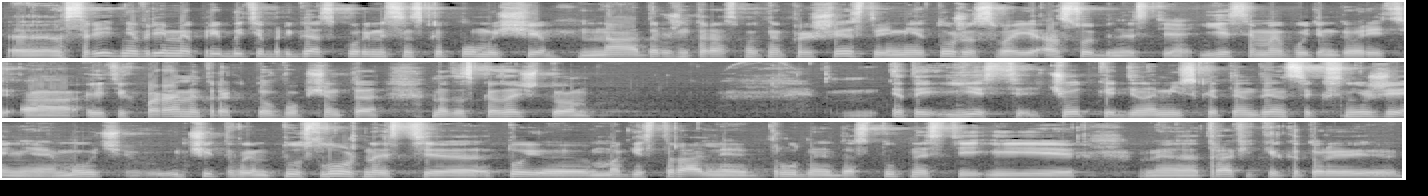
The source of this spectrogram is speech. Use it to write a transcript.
Э, среднее время прибытия бригад скорой медицинской помощи на дорожно-транспортное происшествие имеет тоже свои особенности. Если мы будем говорить о этих параметрах, то, в общем-то, надо сказать, что это есть четкая динамическая тенденция к снижению. Мы учитываем ту сложность э, той э, магистральной трудной доступности и э, трафики, который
